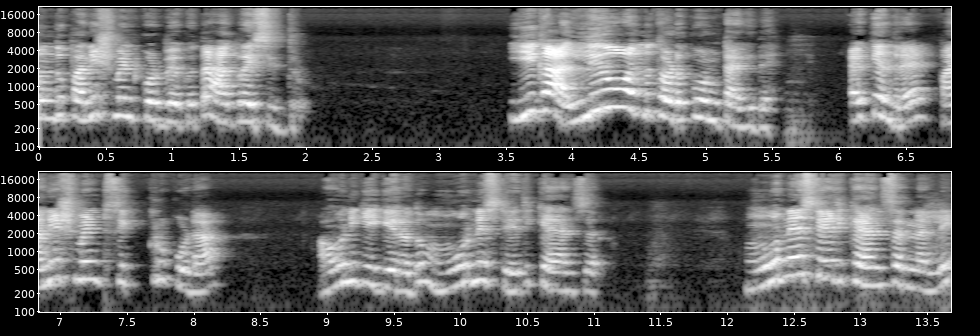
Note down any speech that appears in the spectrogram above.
ಒಂದು ಪನಿಷ್ಮೆಂಟ್ ಕೊಡ್ಬೇಕು ಅಂತ ಆಗ್ರಹಿಸಿದ್ರು. ಈಗ ಅಲ್ಲಿಯೂ ಒಂದು ತೊಡಕು ಉಂಟಾಗಿದೆ. ಯಾಕೆಂದ್ರೆ ಪನಿಷ್ಮೆಂಟ್ ಸಿಕ್ಕರೂ ಕೂಡ ಅವನಿಗೆ ಈಗ ಇರೋದು ಮೂರನೇ ಸ್ಟೇಜ್ ಕ್ಯಾನ್ಸರ್ ಮೂರನೇ ಸ್ಟೇಜ್ ಕ್ಯಾನ್ಸರ್ನಲ್ಲಿ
